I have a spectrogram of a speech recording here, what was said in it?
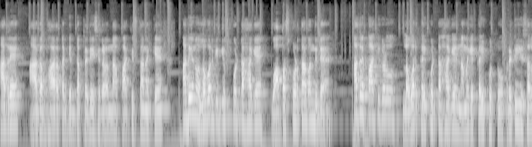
ಆದರೆ ಆಗ ಭಾರತ ಗೆದ್ದ ಪ್ರದೇಶಗಳನ್ನು ಪಾಕಿಸ್ತಾನಕ್ಕೆ ಅದೇನೋ ಲವರ್ಗೆ ಗಿಫ್ಟ್ ಕೊಟ್ಟ ಹಾಗೆ ವಾಪಸ್ ಕೊಡ್ತಾ ಬಂದಿದೆ. ಆದರೆ ಪಾಕಿಗಳು ಲವರ್ ಕೈ ಕೊಟ್ಟ ಹಾಗೆ ನಮಗೆ ಕೈ ಕೊಟ್ಟು ಪ್ರತಿ ಸಲ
